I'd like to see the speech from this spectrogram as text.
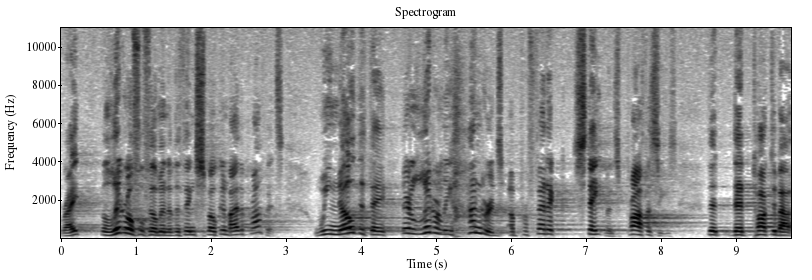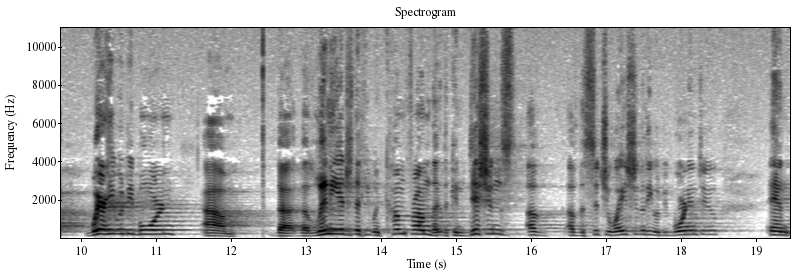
right? The literal fulfillment of the things spoken by the prophets. We know that they, there are literally hundreds of prophetic statements, prophecies, that, that talked about where he would be born, um, the, the lineage that he would come from, the, the conditions of, of the situation that he would be born into. And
